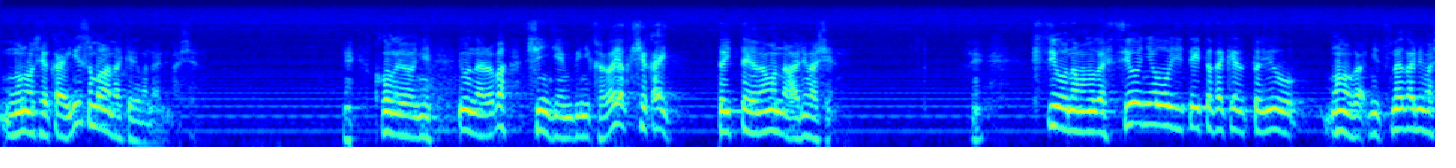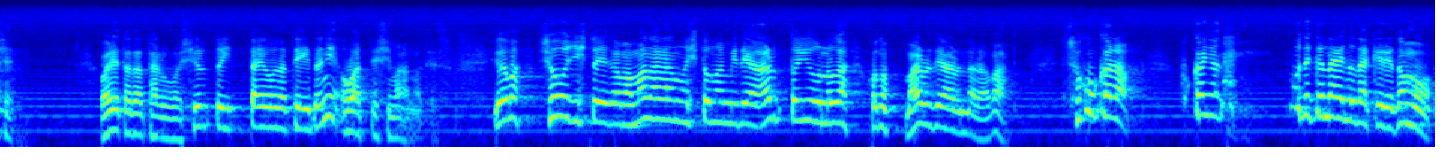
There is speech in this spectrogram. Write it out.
無の世界に住まわなければなりません、ね、このように言うならば真剣美に輝く世界といったようなものはありません、ね、必要なものが必要に応じていただけるというものがにつながりません。我ただたるを知るといったような程度に終わってしまうのですいわば生じ一重がままならぬ人の身であるというのがこの丸であるならばそこから他には何もできないのだけれども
